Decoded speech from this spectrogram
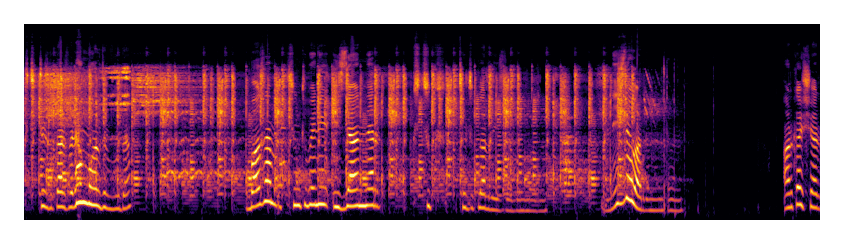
Küçük çocuklar falan vardır burada. Bazen çünkü beni izleyenler küçük çocuklar da izliyor beni bazen. Yani izliyorlardı muhtemelen. Arkadaşlar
